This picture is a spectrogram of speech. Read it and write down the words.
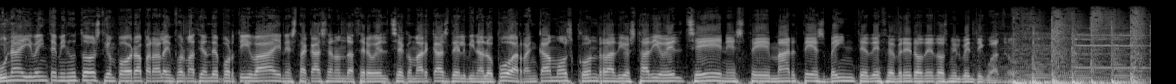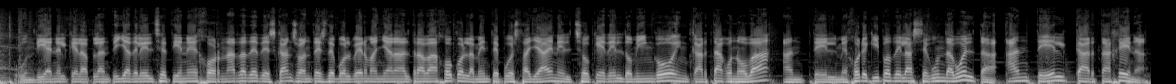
Una y veinte minutos, tiempo ahora para la información deportiva en esta casa en Onda Cero Elche, comarcas del Vinalopó. Arrancamos con Radio Estadio Elche en este martes 20 de febrero de 2024. Un día en el que la plantilla del Elche tiene jornada de descanso antes de volver mañana al trabajo con la mente puesta ya en el choque del domingo en Cartago Nova ante el mejor equipo de la segunda vuelta, ante el Cartagena.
